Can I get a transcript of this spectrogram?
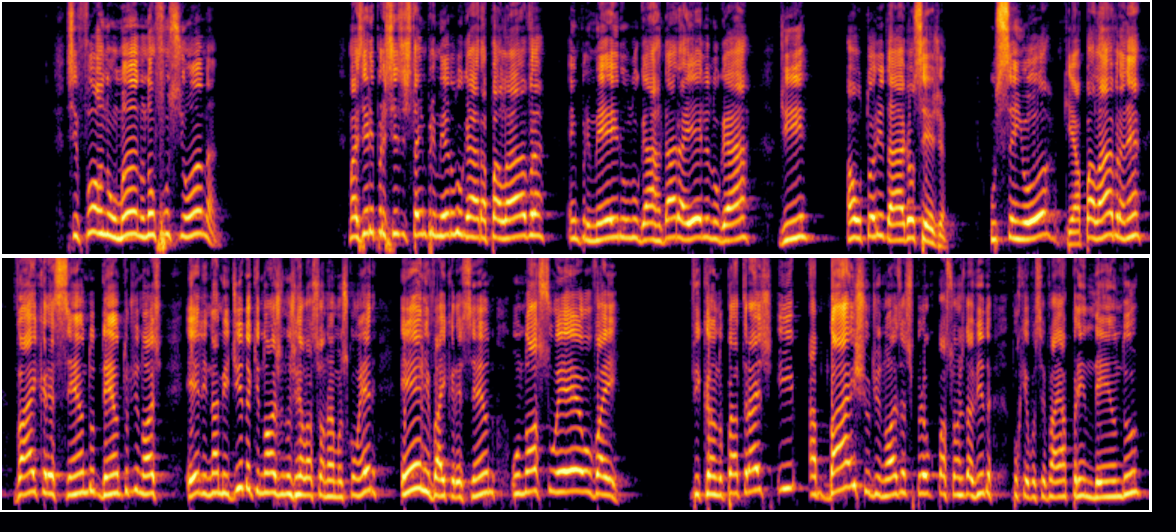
Se for no humano, não funciona. Mas ele precisa estar em primeiro lugar. A palavra em primeiro lugar, dar a ele lugar de autoridade. Ou seja, o Senhor, que é a palavra, né, vai crescendo dentro de nós. Ele, na medida que nós nos relacionamos com Ele, Ele vai crescendo, o nosso eu vai ficando para trás e abaixo de nós as preocupações da vida, porque você vai aprendendo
